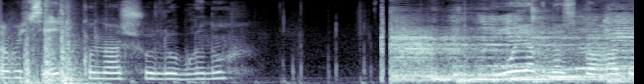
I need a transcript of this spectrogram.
Карусельку нашу улюблену. Ой, як нас багато.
